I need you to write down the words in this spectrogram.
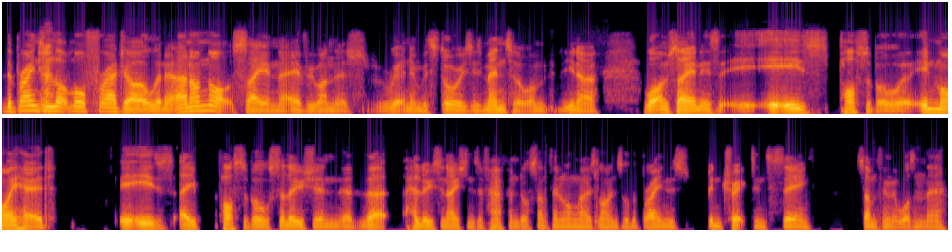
the brain's Yeah. a lot more fragile than it, and I'm not saying that everyone that's written in with stories is mental. I'm, you know, what I'm saying is it, it is possible in my head. It is a possible solution that, that hallucinations have happened or something along those lines, or the brain's been tricked into seeing something that wasn't there.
